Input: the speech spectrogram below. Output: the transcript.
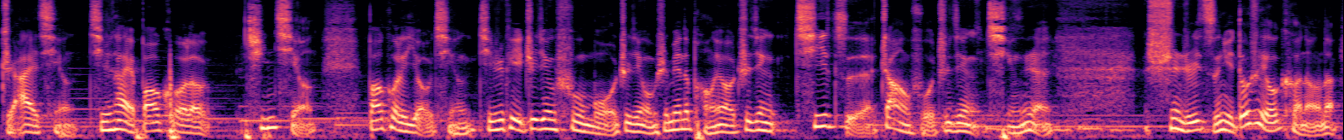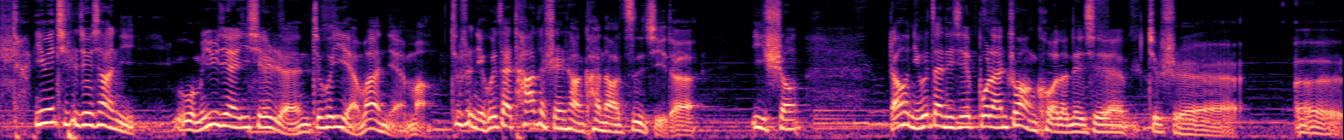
指爱情，其实它也包括了亲情，包括了友情。其实可以致敬父母，致敬我们身边的朋友，致敬妻子、丈夫，致敬情人，甚至于子女都是有可能的。因为其实就像你，我们遇见一些人，就会一眼万年嘛。就是你会在他的身上看到自己的一生，然后你会在那些波澜壮阔的那些，就是，呃。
